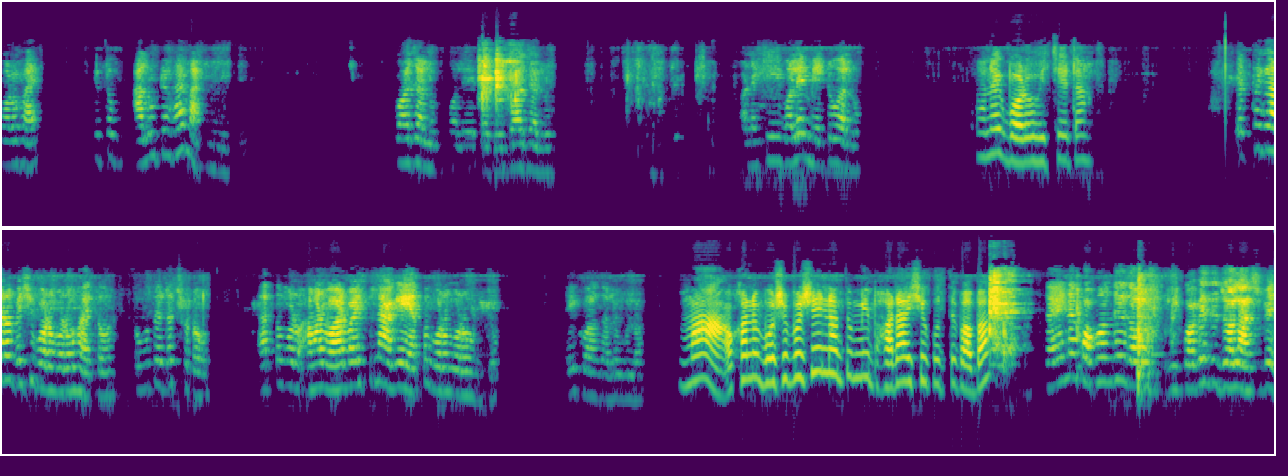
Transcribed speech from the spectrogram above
বড় হয়। কিন্তু আলুটা হয় মাটির নিচে। গজ আলু বলে এটাকে গজ আলু অনেকেই বলে মেটো আলু। অনেক বড় হয়েছে এটা। এর থেকে আরও বেশি বড় বড় হয়তো তবু তো এটা ছোট। এত বড় আমার বাবার বাড়িতে না আগে এত বড় বড় হতো এই গজ আলুগুলো মা ওখানে বসে বসেই না তুমি ভাড়া এসে করতে পাবা? জানি না কখন যে জল কবে যে জল আসবে।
